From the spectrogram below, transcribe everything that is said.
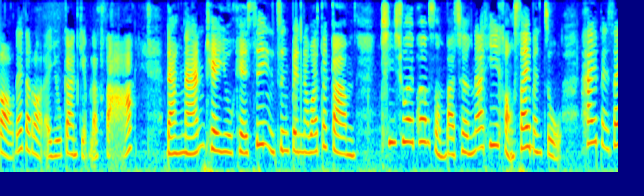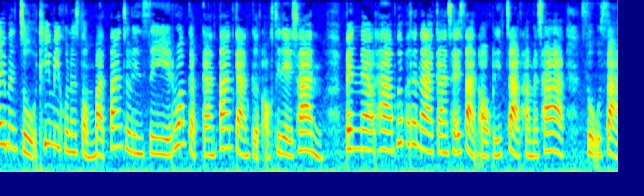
กรอกได้ตลอดอายุการเก็บรักษาดังนั้น KU Casing จึงเป็นนวัตกรรม ที่ช่วยเพิ่มสมบัติเชิงหน้าที่ของไส้บรรจุ ให้เป็นไส้บรรจุที่มีคุณสมบัติต้านจุลินทรีย์ ร่วมกับการต้านการเกิดออกซิเดชันเป็นแนวทางเพื่อพัฒนาการใช้สารออกฤทธิ์จากธรรมชาติ สู่อุตสาห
